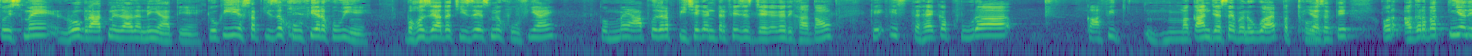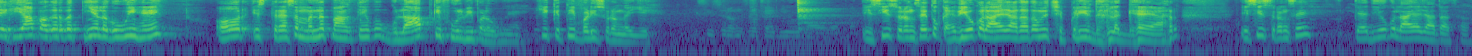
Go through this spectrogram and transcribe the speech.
तो इसमें लोग रात में ज़्यादा नहीं आते हैं, क्योंकि ये सब चीज़ें खुफिया रखी हुई हैं, बहुत ज़्यादा चीज़ें इसमें खुफिया हैं। तो मैं आपको जरा पीछे का इंटरफेस इस जगह का दिखाता हूँ कि इस तरह का पूरा काफ़ी मकान जैसे बना हुआ है पत्थर जा सकते और अगरबत्तियाँ देखिए आप अगरबत्तियाँ लगी हुई हैं और इस तरह से मन्नत मांगते हैं को गुलाब के फूल भी पड़े हुए हैं। ये कितनी बड़ी सुरंग है ये। इसी सुरंग से तो कैदियों को लाया जाता था मुझे छिपकली डर लग गया यार। इसी सुरंग से कैदियों को लाया जाता था।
